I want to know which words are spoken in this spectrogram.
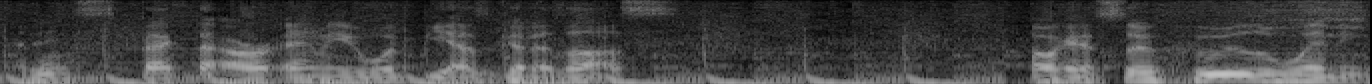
I didn't expect that our enemy would be as good as us. Okay, so who's winning?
